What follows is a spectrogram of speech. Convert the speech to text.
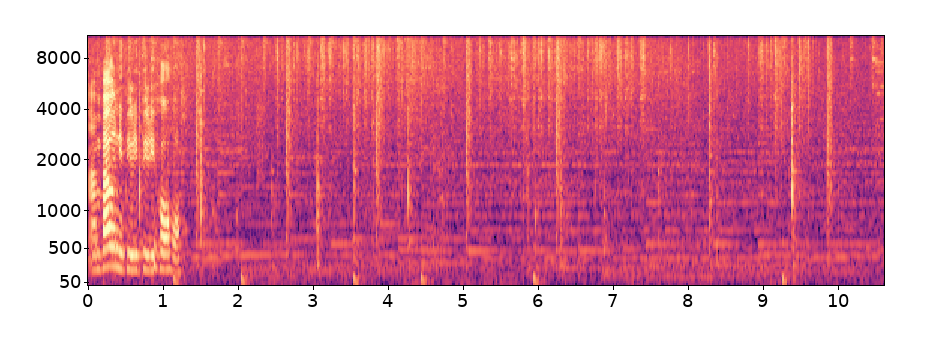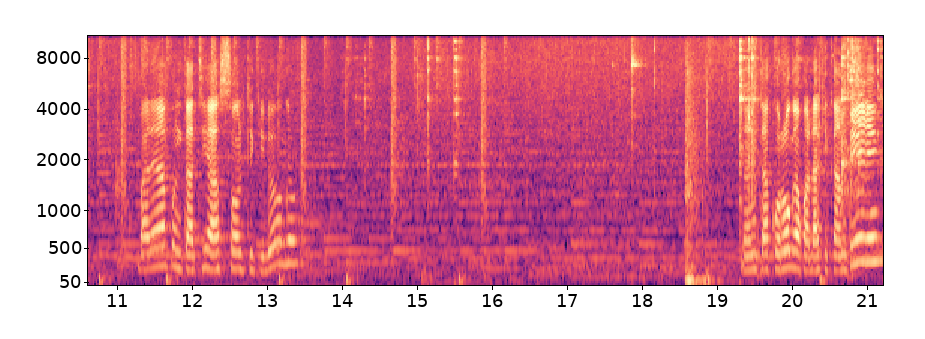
ambayo ni pilipili hoho. Baada ya hapo nitatia salt kidogo, na nitakoroga kwa dakika mbili.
